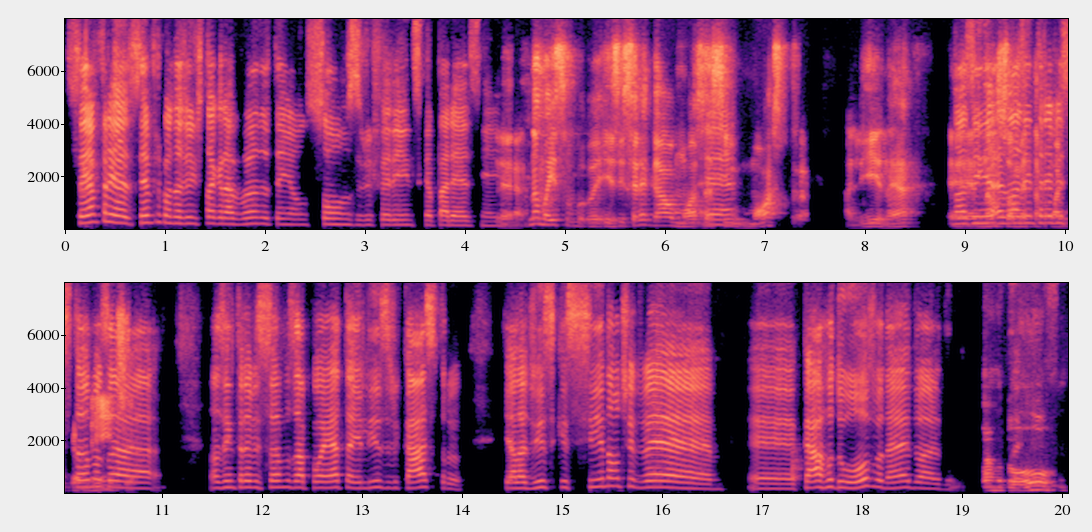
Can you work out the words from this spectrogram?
Sempre, sempre quando a gente está gravando tem uns sons diferentes que aparecem aí. É. Não, mas isso, isso é legal, mostra é. assim, mostra ali, né? Nós, é, nós entrevistamos a nós entrevistamos a poeta Elise de Castro que ela disse que se não tiver é, carro do ovo, né, Eduardo? Carro do ovo,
